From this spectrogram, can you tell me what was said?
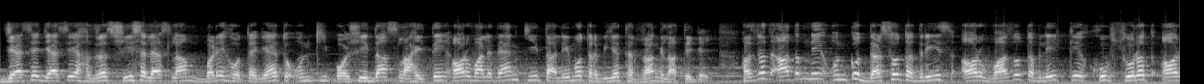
جیسے جیسے حضرت شیس علیہ السلام بڑے ہوتے گئے، تو ان کی پوشیدہ صلاحیتیں اور والدین کی تعلیم و تربیت رنگ لاتی گئی۔ حضرت آدم نے ان کو درس و تدریس اور واض و تبلیغ کے خوبصورت اور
